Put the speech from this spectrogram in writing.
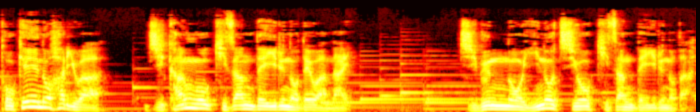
時計の針は時間を刻んでいるのではない。自分の命を刻んでいるのだ。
